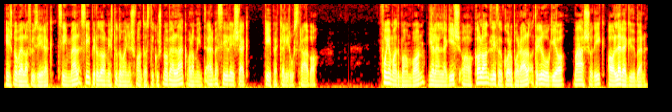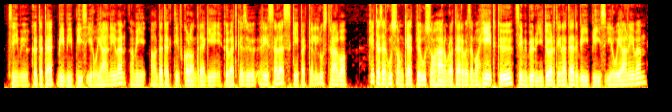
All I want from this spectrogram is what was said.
és novellafüzérek címmel szépirodalmi és tudományos fantasztikus novellák, valamint elbeszélések képekkel illusztrálva. Folyamatban van jelenleg is a Kaland Little Corporal, a trilógia második, a Levegőben című kötete BB Peace írójál néven, ami a detektív kalandregény következő része lesz, képekkel illusztrálva. 2022-23-ra tervezem a Hét Kő című bűnügyi történetet B. Peace írójál néven.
